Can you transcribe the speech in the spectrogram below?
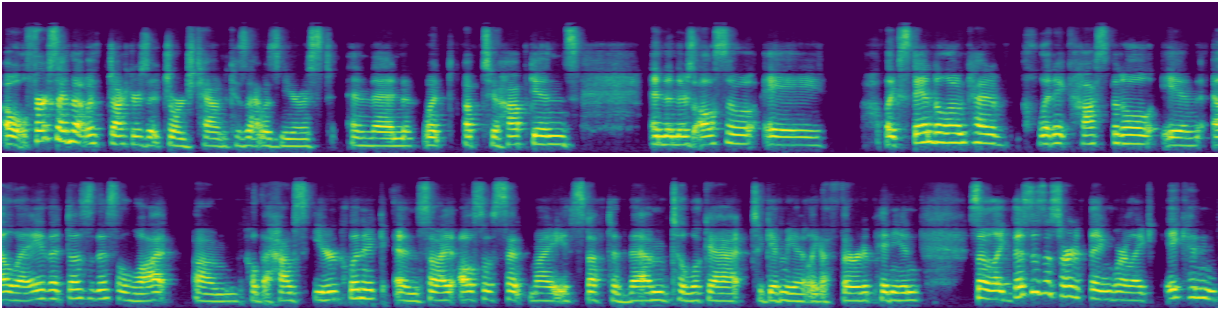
Oh, first I met with doctors at Georgetown because that was nearest, and then went up to Hopkins. And then there's also a like standalone kind of clinic hospital in LA that does this a lot um, called the House Ear Clinic. And so I also sent my stuff to them to look at to give me a, like a third opinion. So like this is the sort of thing where like it can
